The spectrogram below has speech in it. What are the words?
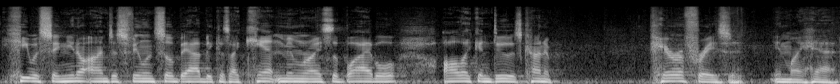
he was saying you know i'm just feeling so bad because i can't memorize the bible. All i can do is kind of paraphrase it in my head.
